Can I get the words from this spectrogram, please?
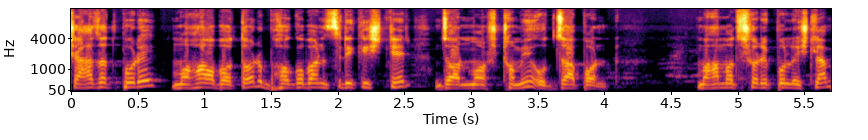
শাহজাদপুরে মহা অবতর ভগবান শ্রীকৃষ্ণের জন্মাষ্টমী উদযাপন। মোহাম্মদ শরীফুল ইসলাম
